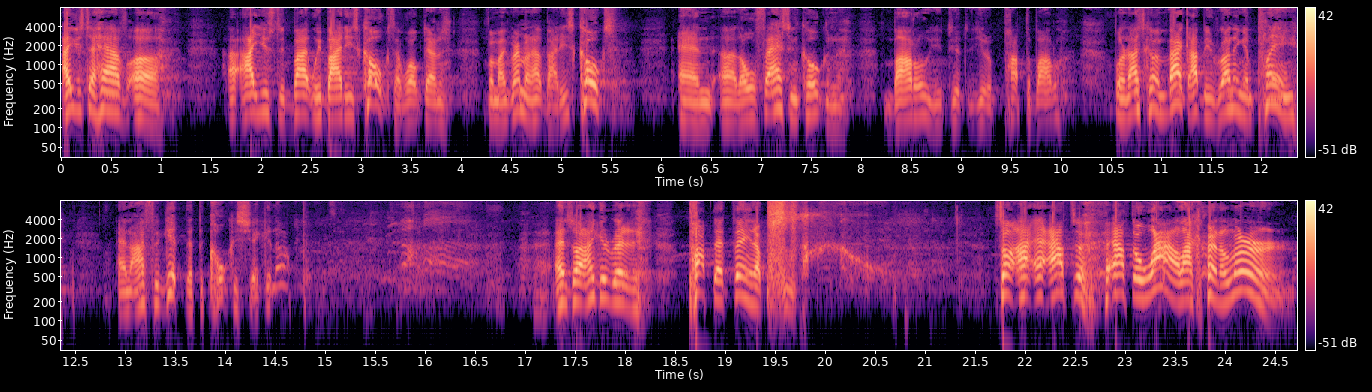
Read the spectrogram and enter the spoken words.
I used to have, uh, I, I used to buy, we buy these Cokes. I walked down from my grandma, and I'd buy these Cokes. And uh, the old fashioned Coke and the bottle, you, you, pop the bottle. But when I was coming back, I'd be running and playing, and I forget that the Coke is shaking up. And so I get ready to pop that thing up. So I, after, after a while, I kind of learned,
